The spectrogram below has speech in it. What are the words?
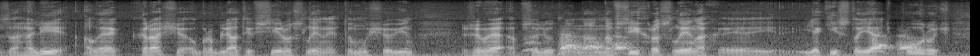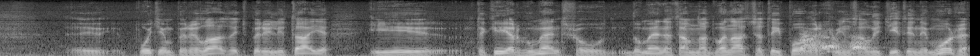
Взагалі, але краще обробляти всі рослини, тому що він живе абсолютно на, на всіх рослинах, е, які стоять поруч, е, потім перелазить, перелітає. І такий аргумент, що до мене там на 12-й поверх він залетіти не може,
